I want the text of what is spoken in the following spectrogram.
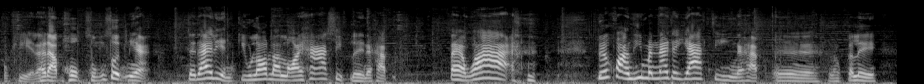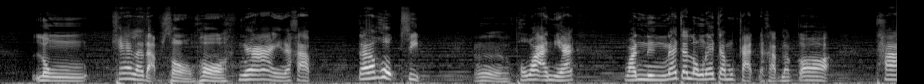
โอเค ระดับ 6 สูงสุดเนี่ย จะได้เหรียญกิลรอบละ 150 เลยนะครับ แต่ว่าด้วยความที่มันน่าจะยากจริงนะครับ เออ เราก็เลยลงแค่ระดับ 2 พอง่ายนะครับระดับ60 เออ เพราะว่าอันเนี้ยวันหนึ่งน่าจะลงได้จำกัดนะครับ แล้วก็ถ้า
